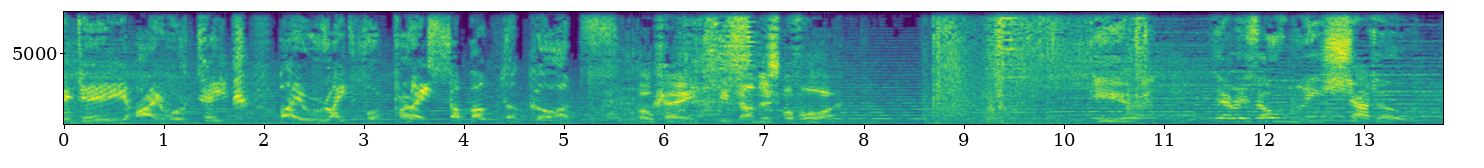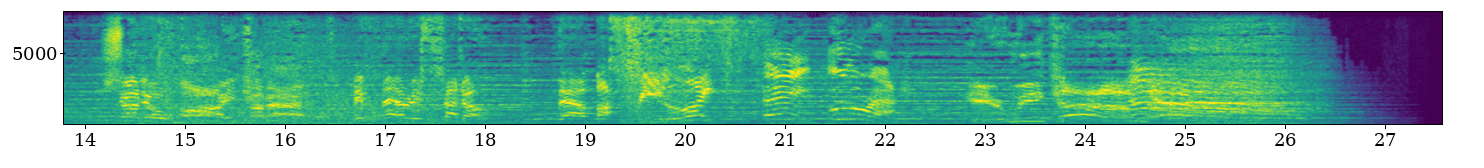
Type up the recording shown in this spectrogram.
Today I will take my rightful place among the gods. Okay, we've done this before. Here, there is only shadow. Shadow I command! If there is shadow, there must be light!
